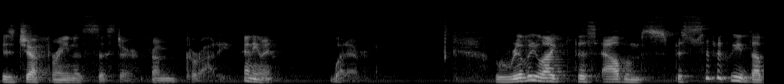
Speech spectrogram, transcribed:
is Geoff Farina's sister from Karate. Anyway, whatever. Really liked this album, specifically the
